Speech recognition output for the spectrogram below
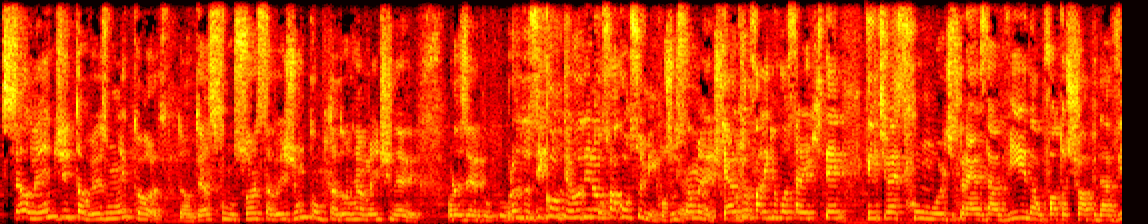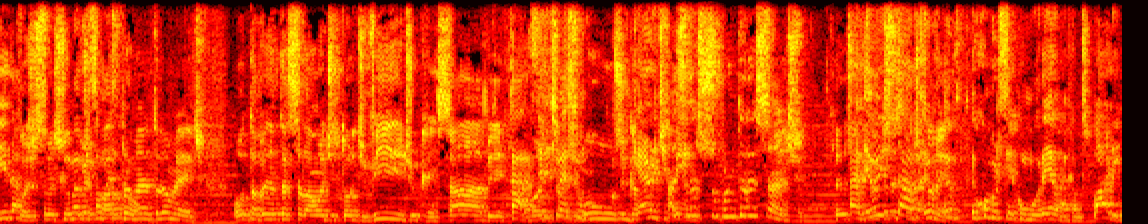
se além de talvez um leitor, então, ter as funções talvez de um computador realmente nele. Por exemplo, Produzir conteúdo e não só consumir. conteúdo. Justamente. Que era o que eu falei que eu gostaria que, ter, que ele tivesse com um WordPress da vida, um Photoshop da vida. Foi justamente que uma versão mais também anteriormente. Ou talvez até, sei lá, um editor de vídeo, quem sabe. Cara, se ele tivesse de um música. GarageBand. Aí seria super interessante. Seria Ah, super eu, estava, eu, eu, eu conversei com o Moreira na Campus Party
